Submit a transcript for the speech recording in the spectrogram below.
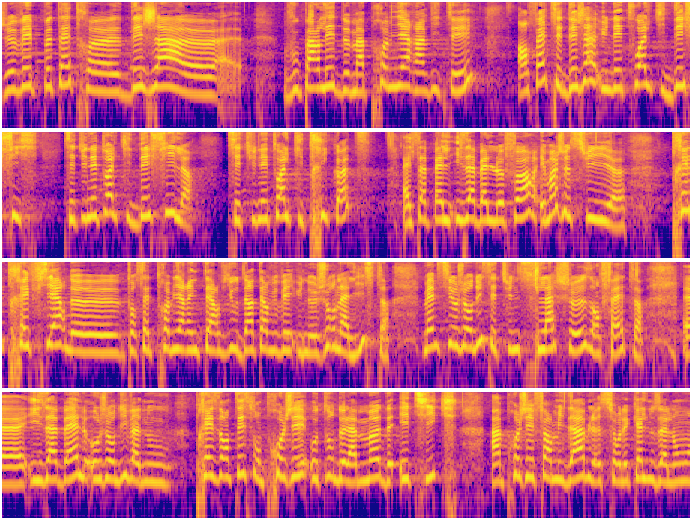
Je vais peut-être euh, déjà euh, vous parler de ma première invitée. En fait, c'est déjà une étoile qui défie. C'est une étoile qui défile. C'est une étoile qui tricote. Elle s'appelle Isabelle Lefort. Et moi, je suis euh, très très fière de, pour cette première interview d'interviewer une journaliste, même si aujourd'hui c'est une slasheuse en fait. Isabelle aujourd'hui va nous présenter son projet autour de la mode éthique, un projet formidable sur lequel nous allons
